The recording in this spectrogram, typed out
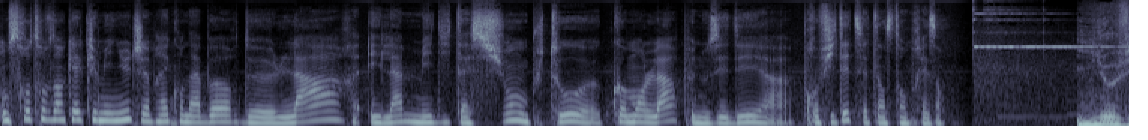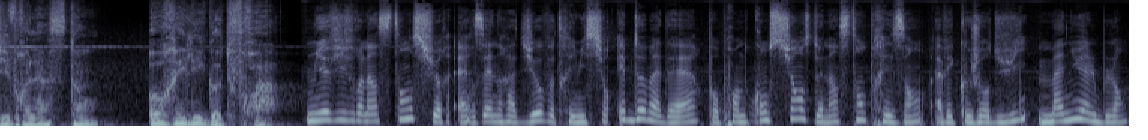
On se retrouve dans quelques minutes. J'aimerais qu'on aborde l'art et la méditation, ou plutôt euh, comment l'art peut nous aider à profiter de cet instant présent. Mieux vivre l'instant, Aurélie Godefroy. Mieux vivre l'instant sur RZN Radio, votre émission hebdomadaire pour prendre conscience de l'instant présent avec aujourd'hui Manuel Blanc.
